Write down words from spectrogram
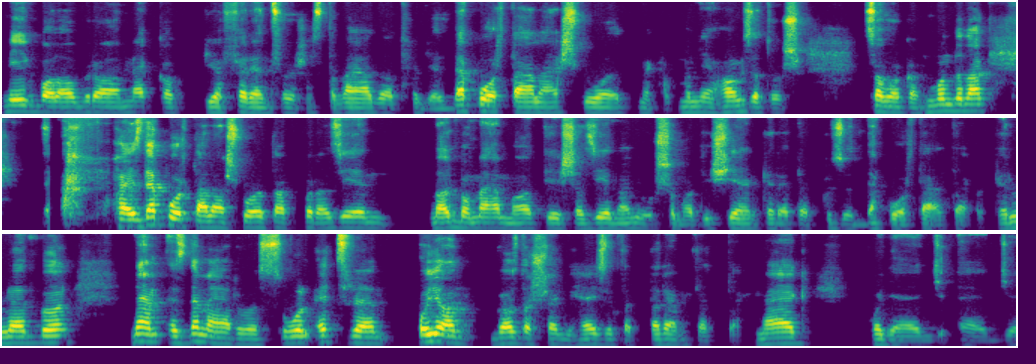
még valabra megkapja Ferencváros azt a vádat, hogy ez deportálás volt, meg milyen hangzatos szavakat mondanak. Ha ez deportálás volt, akkor az én nagymamámat és az én anyósomat is ilyen keretek között deportálták a kerületből. Nem, ez nem erről szól, egyszerűen olyan gazdasági helyzetet teremtettek meg, hogy egy, egy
